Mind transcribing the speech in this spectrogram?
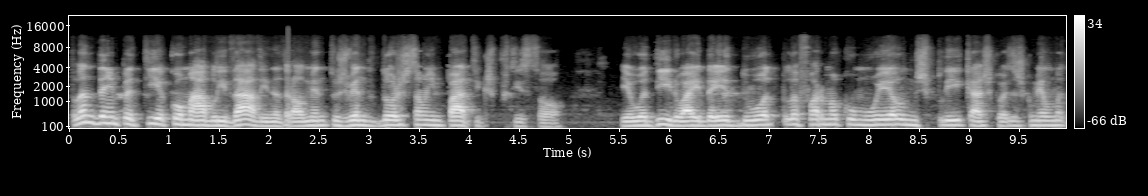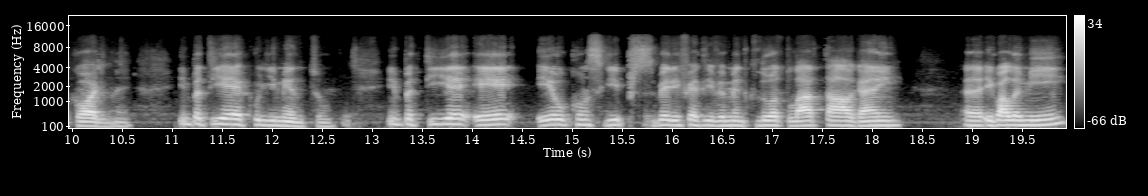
Falando da empatia como a habilidade, e naturalmente os vendedores são empáticos por si só. Eu adiro à ideia do outro pela forma como ele me explica as coisas, como ele me acolhe. É? Empatia é acolhimento. Empatia é eu conseguir perceber efetivamente que do outro lado está alguém uh, igual a mim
